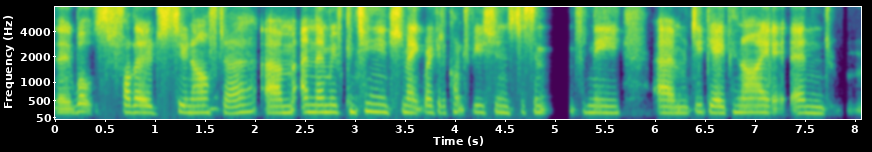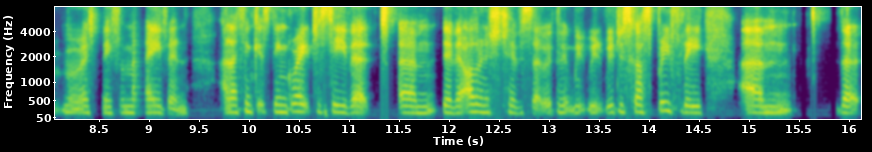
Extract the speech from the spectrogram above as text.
Waltz followed soon after, um, and then we've continued to make regular contributions to Symphony, um, DB and mostly for Maven. And I think it's been great to see that um, there are other initiatives that we, we, we discussed briefly um, that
